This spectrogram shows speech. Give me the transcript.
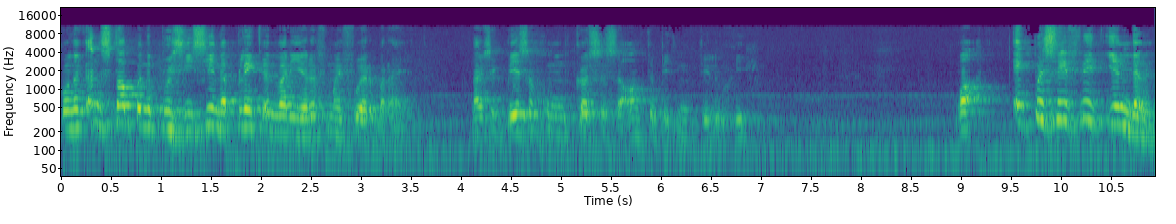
kon ek instap in 'n posisie en 'n plek in wat die Here vir my voorberei het. Nou is ek besig om kursusse aan te bied in teologie. Maar ek besef net een ding,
